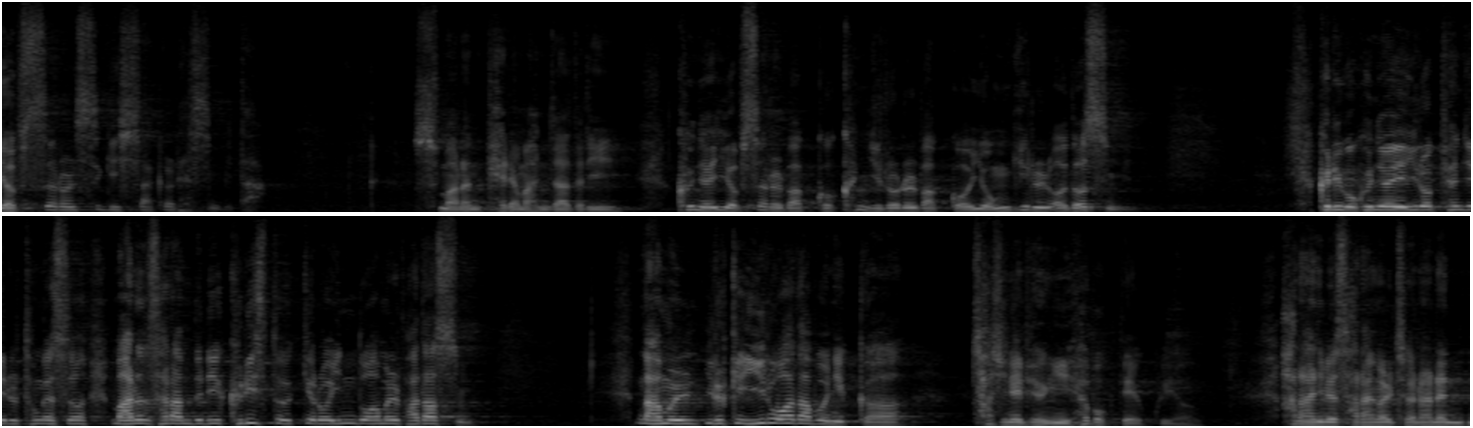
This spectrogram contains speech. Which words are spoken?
엽서를 쓰기 시작을 했습니다. 수많은 폐렴 환자들이 그녀의 엽서를 받고 큰 위로를 받고 용기를 얻었습니다. 그리고 그녀의 위로 편지를 통해서 많은 사람들이 그리스도께로 인도함을 받았습니다. 남을 이렇게 위로하다 보니까 자신의 병이 회복되었고요. 하나님의 사랑을 전하는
